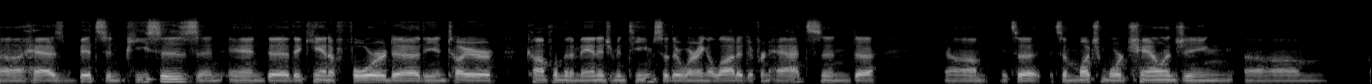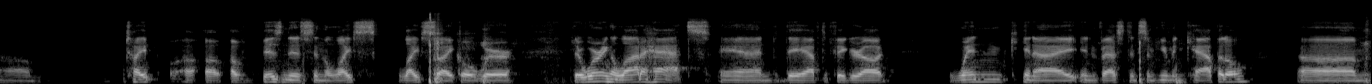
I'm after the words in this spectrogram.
uh, has bits and pieces, and and uh, they can't afford uh, the entire complement of management team, so they're wearing a lot of different hats, and uh, um, it's a it's a much more challenging um, um, type uh, of business in the life life cycle where they're wearing a lot of hats and they have to figure out when can I invest in some human capital um,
